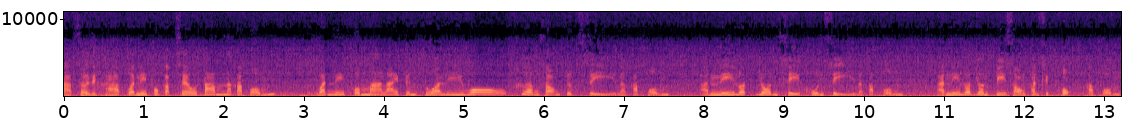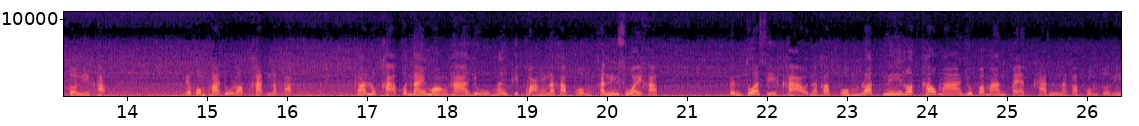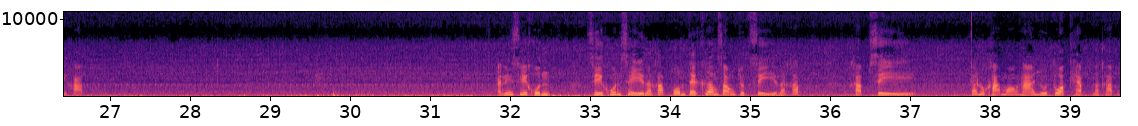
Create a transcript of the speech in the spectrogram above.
ครับ สวัสดีครับ วันนี้พบกับเซลตั้มนะครับผม วันนี้ผมมาไลฟ์เป็นตัวรีโวเครื่อง 2.4 นะครับผม อันนี้รถยนต์4คูณ4นะครับผม อันนี้รถยนต์ปี 2016 ครับผมตัวนี้ครับ เดี๋ยวผมพาดูรอบคันนะครับ ถ้าลูกค้าคนไหนมองหาอยู่ไม่ผิดหวังนะครับผมคันนี้สวยครับ เป็นตัวสีขาวนะครับผม รถนี้รถเข้ามาอยู่ประมาณ 8 คันนะครับผมตัวนี้ครับ อันนี้4คูณ4คูณ4นะครับผมแต่เครื่อง 2.4 นะครับ ขับ 4 ถ้าลูกค้ามองหาอยู่ตัวแคปนะครับ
